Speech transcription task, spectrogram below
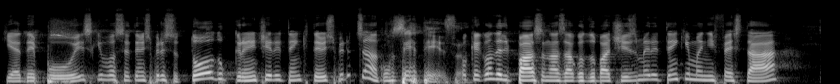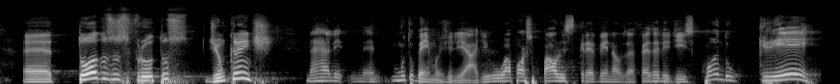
que é depois que você tem o Espírito Santo. Todo crente ele tem que ter o Espírito Santo. Com certeza. Porque quando ele passa nas águas do batismo, ele tem que manifestar eh, todos os frutos de um crente. Né, muito bem, irmão Giliard. O apóstolo Paulo escrevendo aos Efésios, ele diz: quando crê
